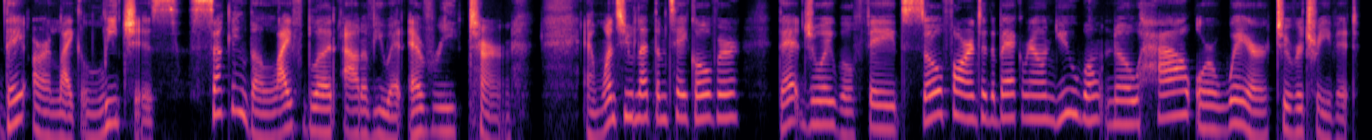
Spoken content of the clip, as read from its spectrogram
they are like leeches, sucking the lifeblood out of you at every turn. And once you let them take over, that joy will fade so far into the background you won't know how or where to retrieve it.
